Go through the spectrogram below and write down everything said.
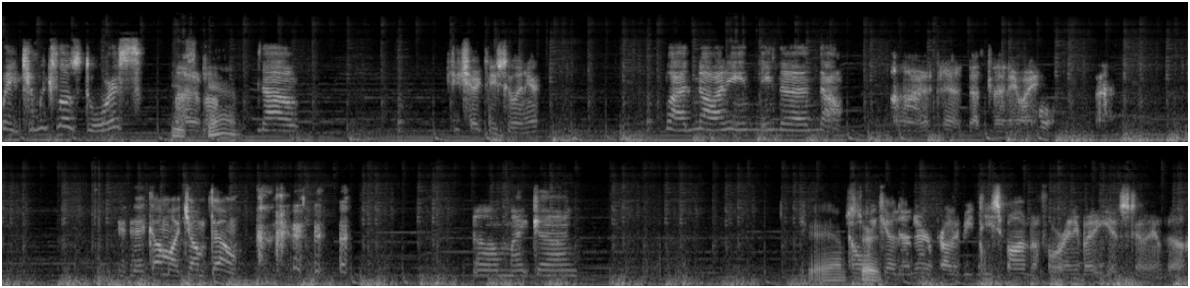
Wait, can we close doors? Yes, I don't know. can. No. Did you check these two in here? Well, no, I didn't. In the no. All right, yeah, nothing anyway. If they come, I jump down. Oh my god. Okay, I'm Oh, we starting. go down there and probably be despawned before anybody gets to him, though.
